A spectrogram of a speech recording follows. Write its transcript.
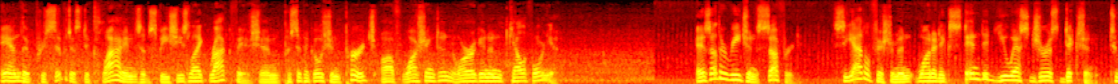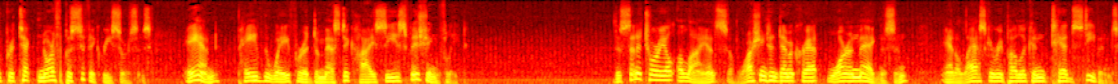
and the precipitous declines of species like rockfish and Pacific Ocean perch off Washington, Oregon, and California. As other regions suffered, Seattle fishermen wanted extended U.S. jurisdiction to protect North Pacific resources and pave the way for a domestic high seas fishing fleet. The Senatorial Alliance of Washington Democrat Warren Magnuson and Alaska Republican Ted Stevens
